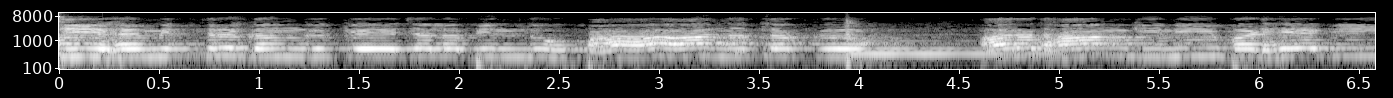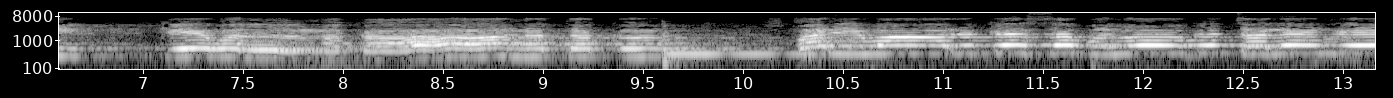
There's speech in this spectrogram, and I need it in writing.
साथी है मित्र गंग के जल बिंदु पान तक। अर्धांगिनी बढ़ेगी केवल मकान तक। परिवार के सब लोग चलेंगे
